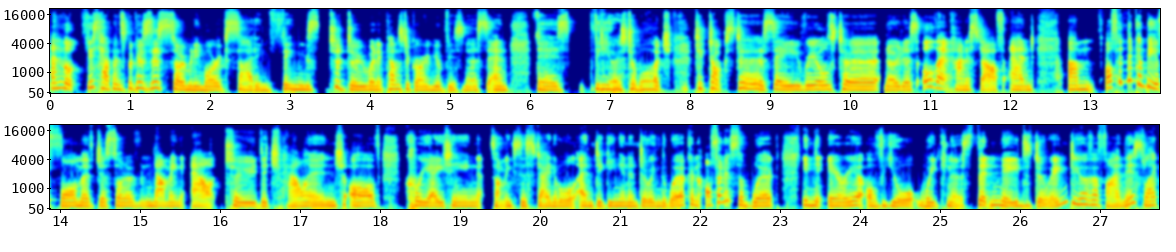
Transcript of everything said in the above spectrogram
And look, this happens because there's so many more exciting things to do when it comes to growing your business. And there's videos to watch, TikToks to see, reels to notice, all that kind of stuff. And um, often there can be a form of just sort of numbing out to the challenge of creating something sustainable and digging in and doing the work. And often it's the work in the area of your weakness that needs doing. Do you ever find this? Like,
